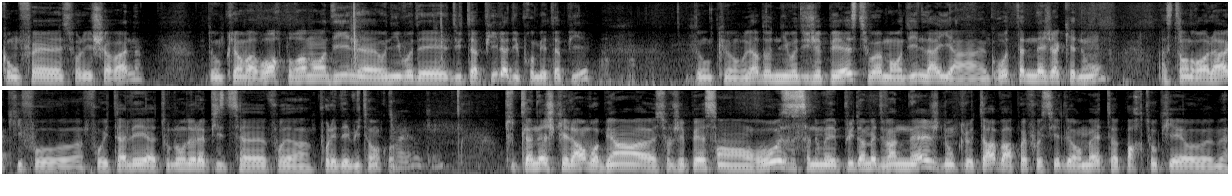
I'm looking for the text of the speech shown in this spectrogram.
qu'on fait sur les chavannes. Donc là, on va voir pour Amandine euh, au niveau des- du tapis, là, du premier tapis. Donc euh, on regarde au niveau du GPS, tu vois, Amandine, là, il y a un gros tas de neige à canon à cet endroit-là qu'il faut, faut étaler euh, tout le long de la piste euh, pour, euh, pour les débutants. Quoi. Toute la neige qui est là, on voit bien euh, sur le GPS en rose, ça nous met plus d'un mètre vingt de neige. Donc le tas, bah, après, il faut essayer de le remettre partout qui est euh,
